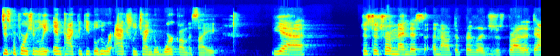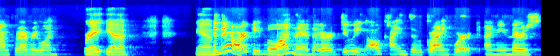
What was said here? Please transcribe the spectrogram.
disproportionately impacting people who were actually trying to work on the site. Yeah, just a tremendous amount of privilege just brought it down for everyone. right yeah yeah And there are people on there that are doing all kinds of grind work. I mean, there's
